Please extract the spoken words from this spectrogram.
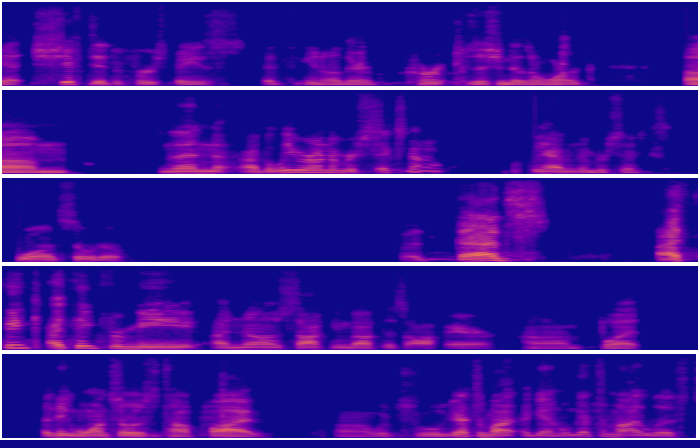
get shifted to first base if you know their current position doesn't work. Um, then I believe we're on number six now. We have number six. Juan Soto. But that's I think I think for me, I know I was talking about this off air, um, but I think Juan Soto is the top five, uh, which we'll get to my again, we'll get to my list.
